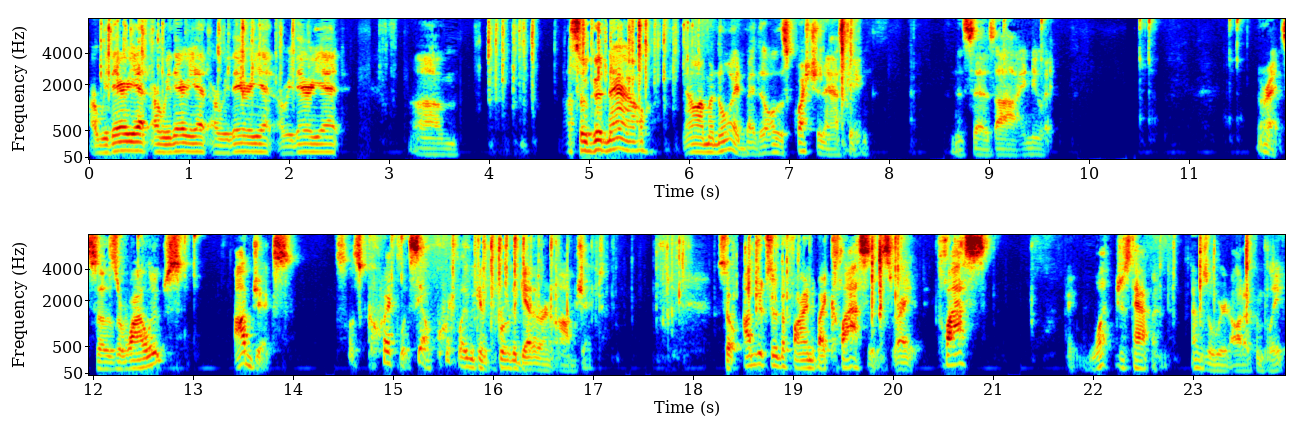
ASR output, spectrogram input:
Are we there yet? Are we there yet? Are we there yet? Are we there yet? Um, not so good now. Now I'm annoyed by all this question asking. And it says, ah, I knew it. All right, so those are while loops. Objects. So let's quickly see how quickly we can throw together an object. So objects are defined by classes, right? Class, wait, what just happened? That was a weird autocomplete.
